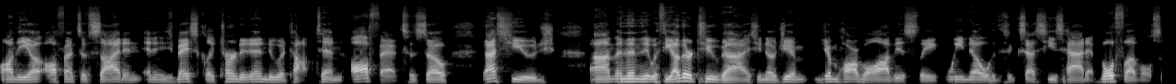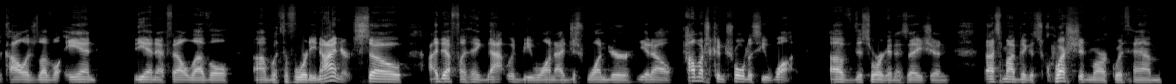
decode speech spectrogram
on the uh, offensive side, and, and he's basically turned it into a top ten offense, and so that's huge. Um, and then with the other two guys, you know, Jim Jim Harbaugh, obviously, we know the success he's had at both levels, the college level and the NFL level. Um, with the 49ers. So I definitely think that would be one. I just wonder, you know, how much control does he want? Of this organization. That's my biggest question mark with him.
